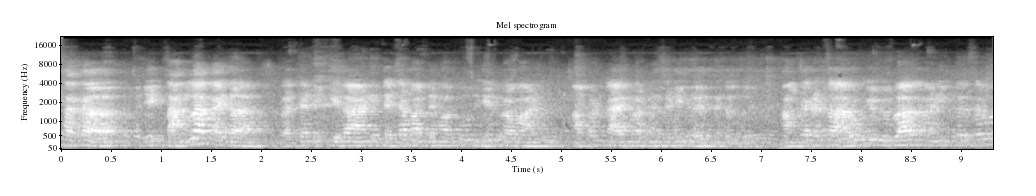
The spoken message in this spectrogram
सारखा एक चांगला कायदा राज्याने केला आणि त्याच्या माध्यमातून हे प्रमाण आपण कायम राखण्यासाठी प्रयत्न करतोय. आमच्याकडचा आरोग्य विभाग आणि इतर सर्व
